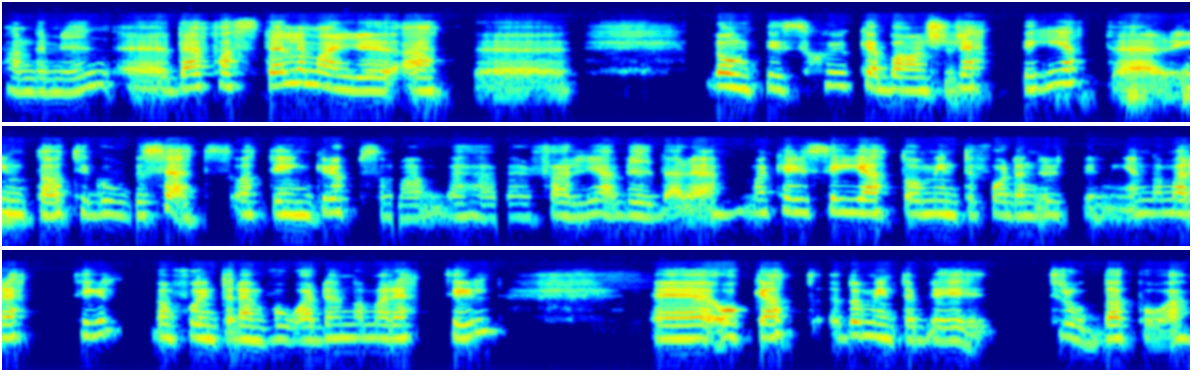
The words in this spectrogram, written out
pandemin. Eh, där fastställer man ju att eh, långtidssjuka barns rättigheter inte har tillgodosetts och att det är en grupp som man behöver följa vidare. Man kan ju se att de inte får den utbildningen de har rätt till. De får inte den vården de har rätt till eh, och att de inte blir trodda på.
